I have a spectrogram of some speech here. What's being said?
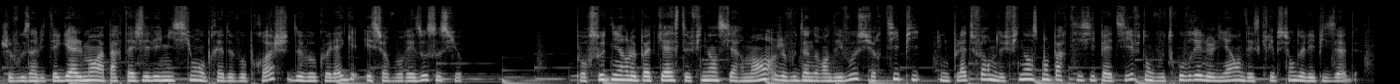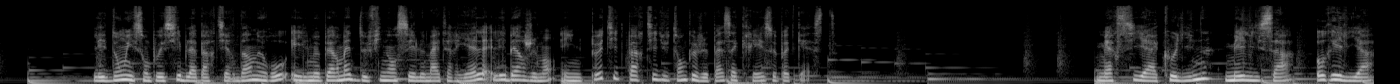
Je vous invite également à partager l'émission auprès de vos proches, de vos collègues et sur vos réseaux sociaux. Pour soutenir le podcast financièrement, je vous donne rendez-vous sur Tipeee, une plateforme de financement participatif dont vous trouverez le lien en description de l'épisode. Les dons y sont possibles à partir d'un euro et ils me permettent de financer le matériel, l'hébergement et une petite partie du temps que je passe à créer ce podcast. Merci à Colline, Mélissa, Aurélia,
